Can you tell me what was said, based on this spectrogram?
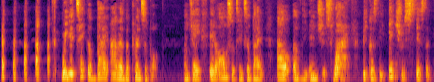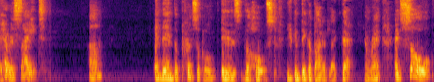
when you take a bite out of the principal, okay, it also takes a bite out of the interest. Why? Because the interest is the parasite, huh? And then the principal is the host. You can think about it like that, all right? And so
